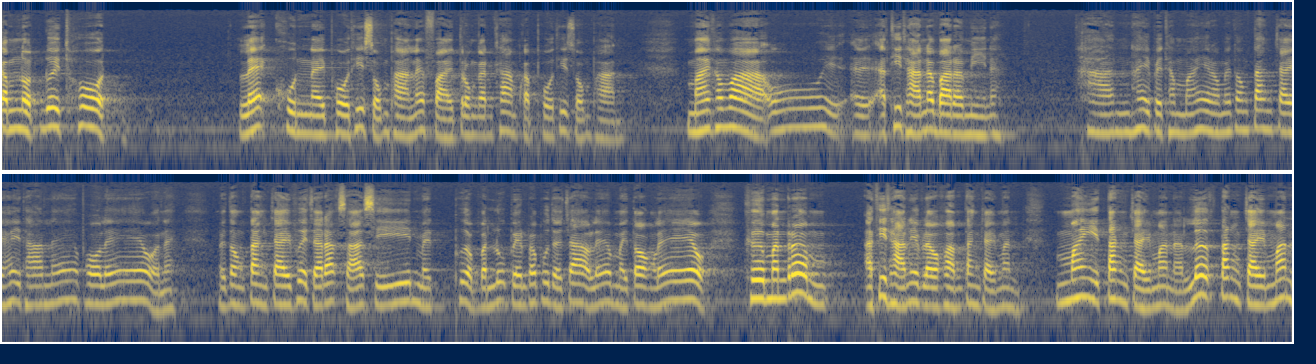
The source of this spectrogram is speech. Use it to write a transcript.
กำหนดด้วยโทษ และคุณในโพธิสมภารและฝ่ายตรงกันข้ามกับโพธิสมภารหมายคำว่า โอ้ยอธิฐานบารมีนะ ทานให้ไปทำไมเราไม่ต้องตั้งใจให้ทานแล้วพอแล้วนะไม่ต้องตั้งใจเพื่อจะรักษาศีลไม่เพื่อบรรลุเป็นพระพุทธเจ้าแล้วไม่ต้องแล้ว คือมันเริ่มอธิษฐานนี่แปลว่าความตั้งใจมั่น ไม่ตั้งใจมั่นอะเลิกตั้งใจมั่น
